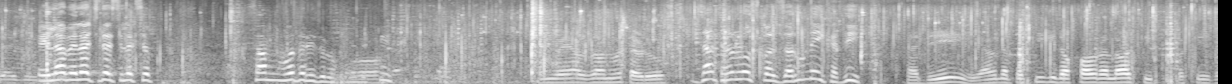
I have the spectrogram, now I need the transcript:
ځای جوړ اله بلا چې د سلک څه سم ودرېدلو موږ یو ځان وتړو ځان تړل اوس په ضرور نه کدي دی یو د پکېږي د خاوره لاستي پکې د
